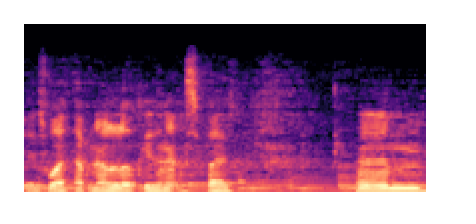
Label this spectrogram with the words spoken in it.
It's worth having a look, isn't it, I suppose. Um,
